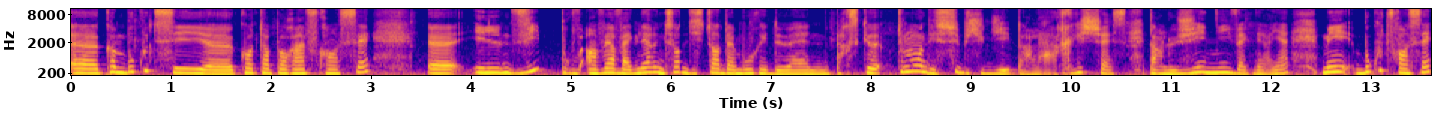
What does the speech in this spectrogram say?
euh, comme beaucoup de ses euh, contemporains français, euh, il vit envers Wagner une sorte d'histoire d'amour et de haine, parce que tout le monde est subjugué par la richesse, par le génie wagnérien, mais beaucoup de Français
